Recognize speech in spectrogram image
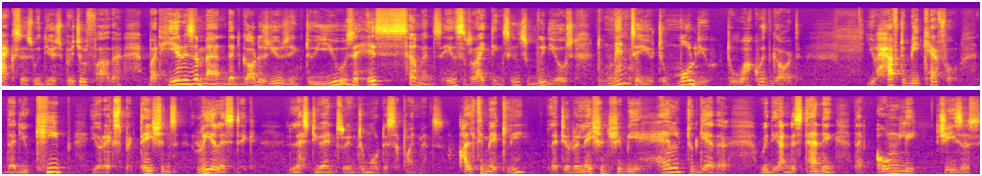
access with your spiritual father, but here is a man that God is using to use his sermons, his writings, his videos to mentor you, to mold you, to walk with God. You have to be careful that you keep your expectations realistic, lest you enter into more disappointments. Ultimately, let your relationship be held together with the understanding that only Jesus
